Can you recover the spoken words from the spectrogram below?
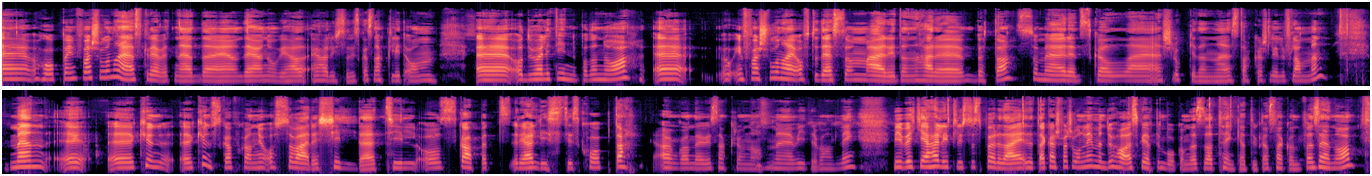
Eh, håp og informasjon har jeg skrevet ned. Eh, det er noe har, jeg har lyst til at vi skal snakke litt om. Eh, og du er litt inne på det nå. Eh, informasjon er jo ofte det som er i denne eh, bøtta, som jeg er redd skal eh, slukke denne stakkars lille flammen. Men kunnskap kan jo også være kilde til å skape et realistisk håp da, angående det vi snakker om nå, med viderebehandling. Vibeke, jeg har litt lyst til å spørre deg, dette er kanskje personlig, men du har skrevet en bok om det, så da tenker jeg at du kan snakke om det på en scene òg.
